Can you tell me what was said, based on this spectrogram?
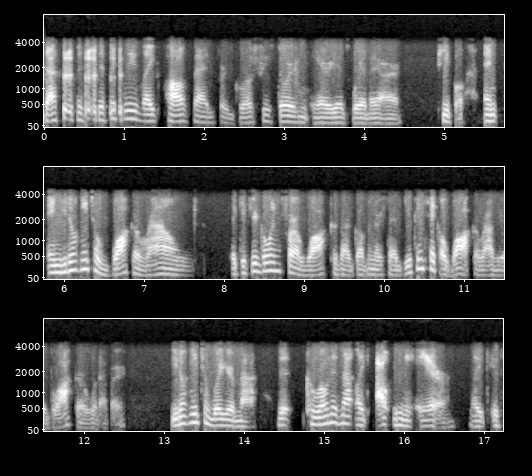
that's specifically like Paul said for grocery stores and areas where there are people, and and you don't need to walk around. Like if you're going for a walk, because our governor said you can take a walk around your block or whatever. You don't need to wear your mask. The corona's not like out in the air. Like it's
